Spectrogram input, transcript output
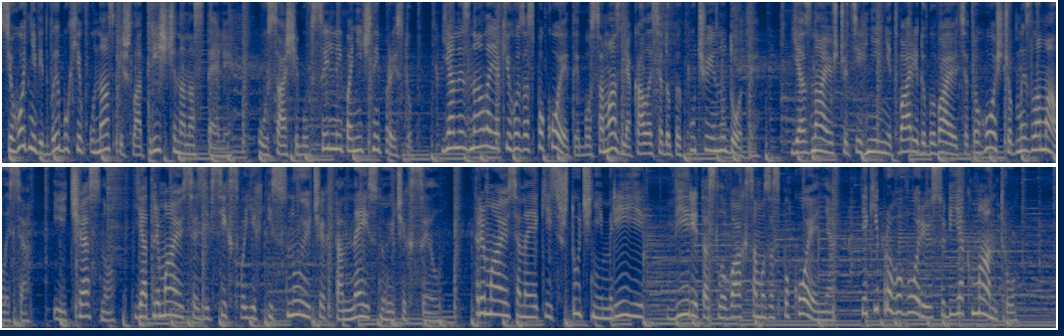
Сьогодні від вибухів у нас пішла тріщина на стелі. У Саші був сильний панічний приступ. Я не знала, як його заспокоїти, бо сама злякалася до пекучої нудоти. Я знаю, що ці гнійні тварі добиваються того, щоб ми зламалися. І чесно, я тримаюся зі всіх своїх існуючих та неіснуючих сил. Тримаюся на якійсь штучній мрії, вірі та словах самозаспокоєння, які проговорюю собі як мантру,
